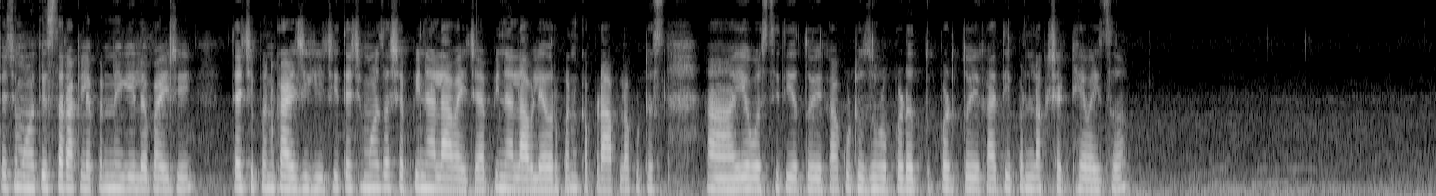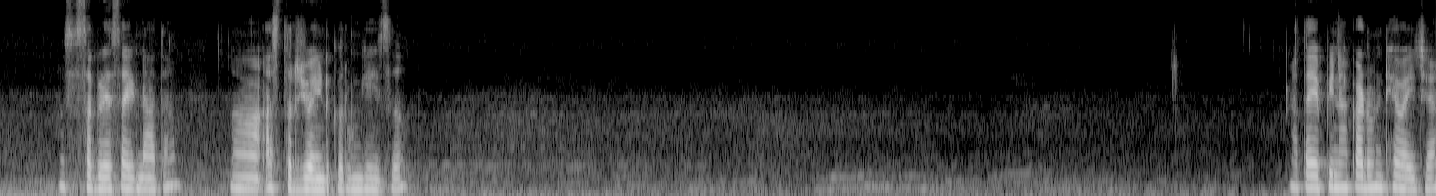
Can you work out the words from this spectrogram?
त्याच्यामुळं ते सरकल्या पण नाही गेलं पाहिजे. त्याची पण काळजी घ्यायची. त्याच्यामुळंच अशा पिना लावायच्या. पिना लावल्यावर पण कपडा आपला कुठंच व्यवस्थित येतो आहे का? कुठं झोळ पडत पडतो आहे का? ते पण लक्षात ठेवायचं. असं सगळ्या साईडनं आता अस्तर जॉईंट करून घ्यायचं. आता या पिना काढून ठेवायच्या.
